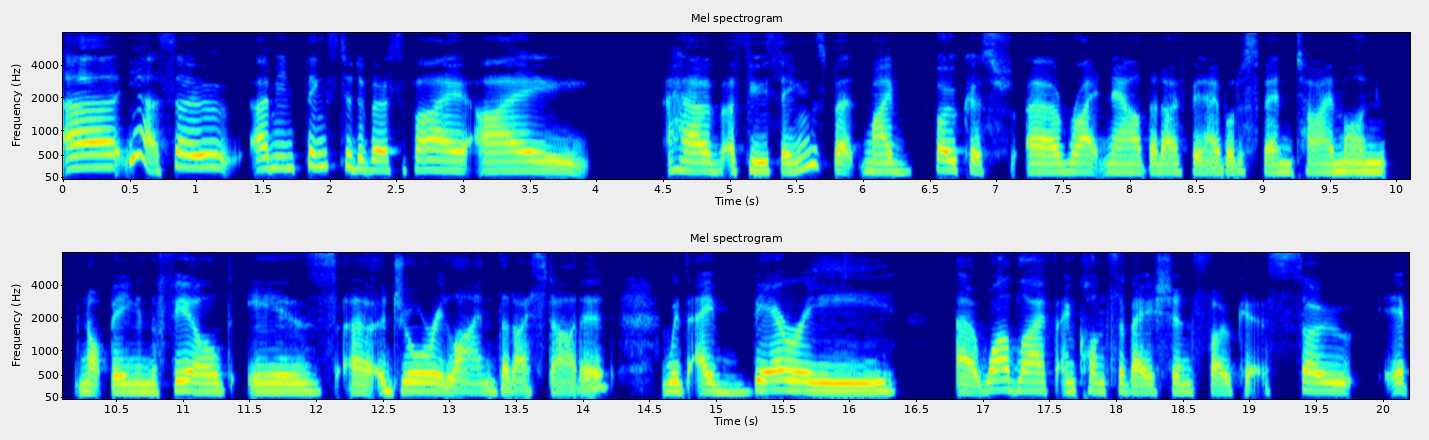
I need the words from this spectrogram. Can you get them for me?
Uh, yeah. So, I mean, things to diversify. I have a few things, but my focus uh, right now that I've been able to spend time on not being in the field is uh, a jewelry line that I started with a very uh, wildlife and conservation focus. So it,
